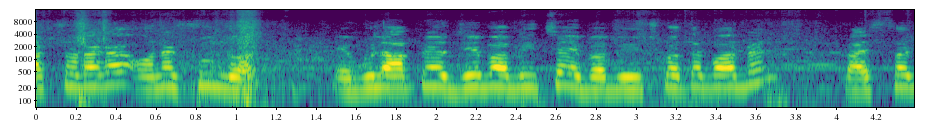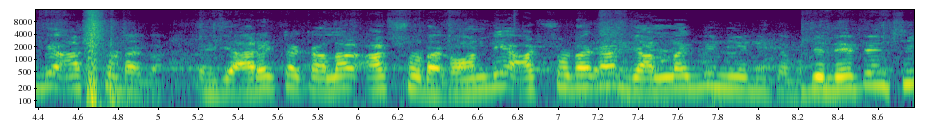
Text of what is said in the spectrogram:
আটশো টাকা, অনেক সুন্দর। এগুলো আপনার যেভাবে ইচ্ছা এভাবে ইউজ করতে পারবেন। প্রাইস থাকবে আটশো টাকা। এই যে আরেকটা কালার আটশো টাকা। অনলি আটশো টাকা, যার লাগবে নিয়ে নিতে হবে যে লেটেন্সি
